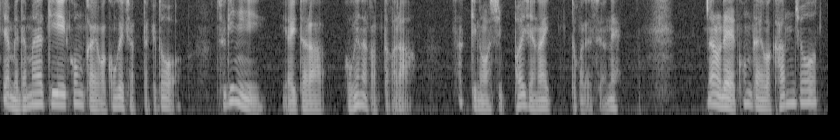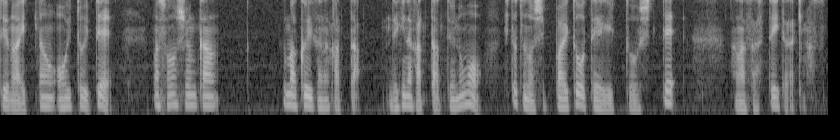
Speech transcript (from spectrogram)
じゃあ目玉焼き今回は焦げちゃったけど次に焼いたら焦げなかったからさっきのは失敗じゃないとかですよね。なので今回は感情っていうのは一旦置いといて、まあ、その瞬間うまくいかなかったできなかったっていうのを一つの失敗と定義として話させていただきます。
